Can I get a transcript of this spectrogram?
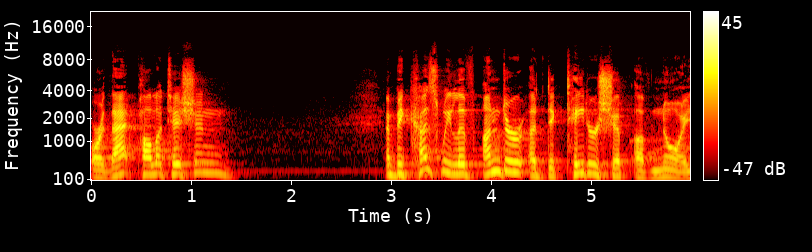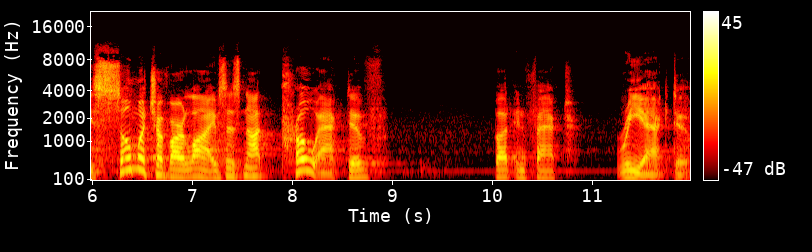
or that politician. And because we live under a dictatorship of noise, so much of our lives is not proactive, but in fact reactive.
